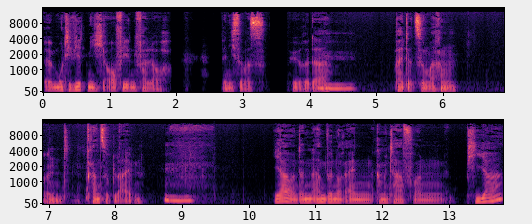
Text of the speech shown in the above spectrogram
äh, motiviert mich auf jeden Fall auch, wenn ich sowas höre, da mhm. weiterzumachen und dran zu bleiben. Mhm. Ja, und dann haben wir noch einen Kommentar von Pia.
